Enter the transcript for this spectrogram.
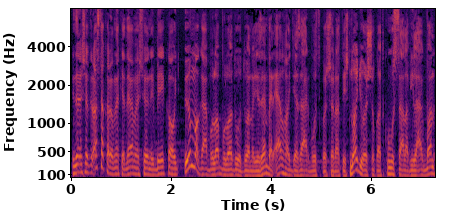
Minden esetre azt akarom neked elmesélni, Béka, hogy önmagából abból adódóan, hogy az ember elhagyja az árbóckosarat, és nagyon sokat kúszál a világban,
